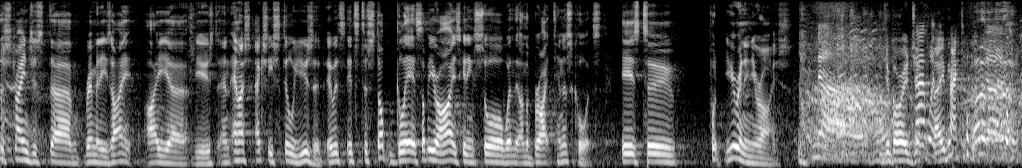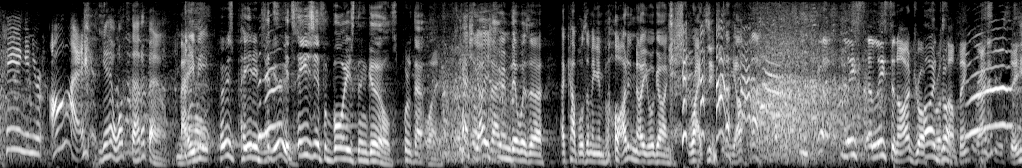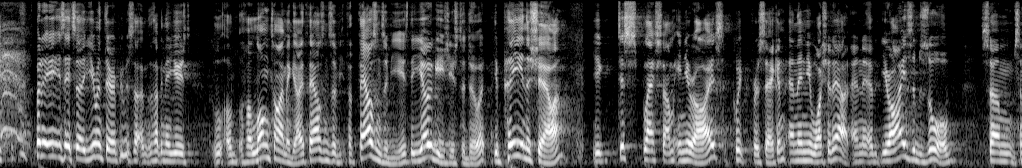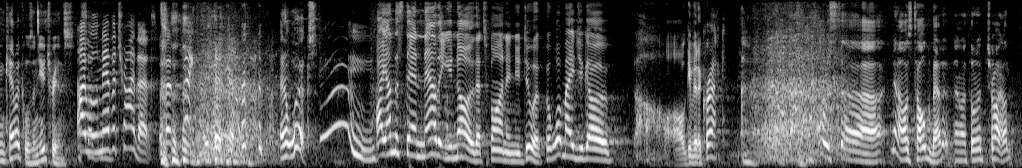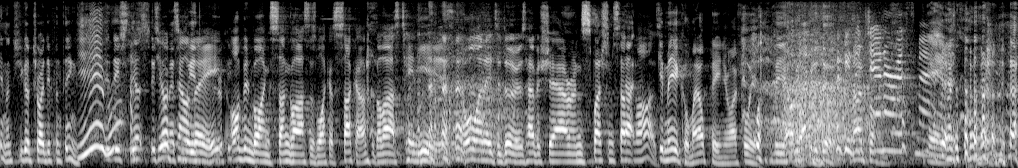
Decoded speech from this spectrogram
of the strangest um, remedies I I uh, used, and, and I actually still use it. It was it's to stop glare, stop your eyes getting sore when on the bright tennis courts. Is to put urine in your eyes. No. Did you borrow That Jeff's was a baby? practical joke. Peeing in your eye. Yeah, what's that about? Maybe. Oh. Whose pee did you use? It's easier for boys than girls. Put it that way. Actually, I assumed there was a, a couple or something involved. I didn't know you were going straight into the eye. At least, at least an eye dropper Eye or drop. something for accuracy. But it is, it's a urine therapy was something they used for a long time ago, thousands of for thousands of years. The yogis used to do it. You pee in the shower, you just splash some in your eyes, quick for a second, and then you wash it out, and uh, your eyes absorb some some chemicals and nutrients, I will never try that, but thanks. and it works. I understand now that you know that's fine and you do it, but what made you go, oh, I'll give it a crack? I was uh, no, I was told about it, and I thought I'd try it. You know, you got to try different things. Yeah, right. These- these- So you're telling me therapy. I've been buying sunglasses like a sucker for the last 10 years. and all I need to do is have a shower and splash some stuff in my eyes. Give me a call, mate. I'll pee in your eye for you. I'll be, I'll be happy to do it. Because he's a generous man.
